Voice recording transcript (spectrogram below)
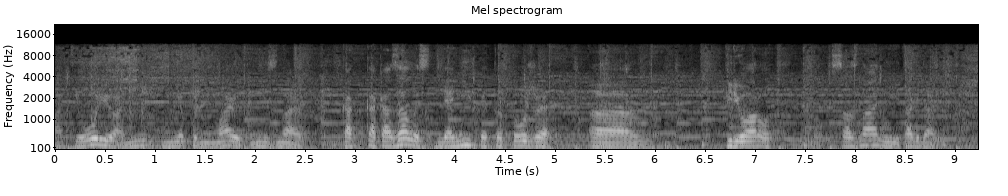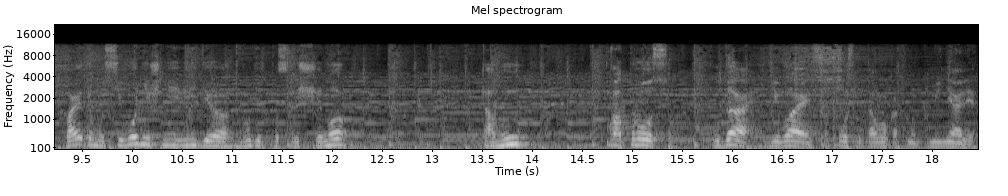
а теорию они не понимают и не знают. Как оказалось, для них это тоже э, переворот сознания и так далее. Поэтому сегодняшнее видео будет посвящено тому вопросу, куда девается после того, как мы поменяли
